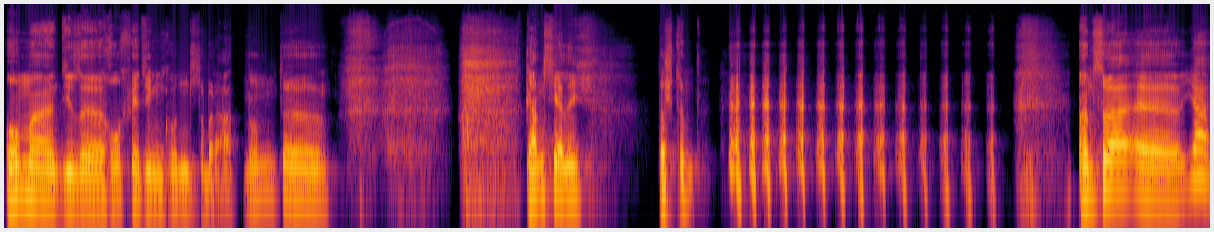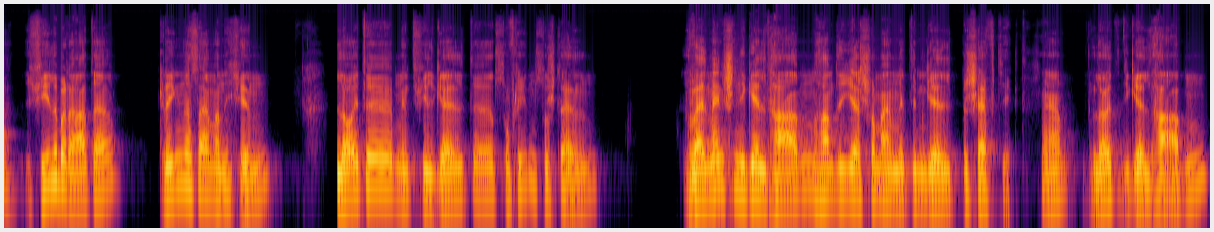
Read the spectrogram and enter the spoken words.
um äh, diese hochwertigen Kunden zu beraten. Und äh, ganz ehrlich, das stimmt. Und zwar, äh, ja, viele Berater kriegen das einfach nicht hin, Leute mit viel Geld äh, zufriedenzustellen weil Menschen, die Geld haben, haben sich ja schon mal mit dem Geld beschäftigt. Ja? Leute, die Geld haben,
